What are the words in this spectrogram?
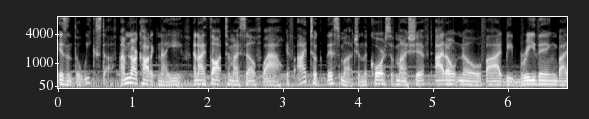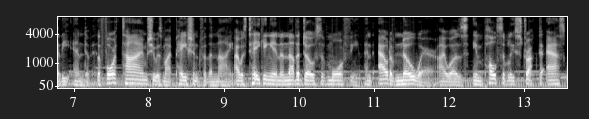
isn't the weak stuff. I'm narcotic naive, and I thought to myself, wow, if I took this much in the course of my shift, I don't know if I'd be breathing by the end of it. The fourth time she was my patient for the night, I was taking in another dose of morphine, and out of nowhere, I was impulsively struck to ask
